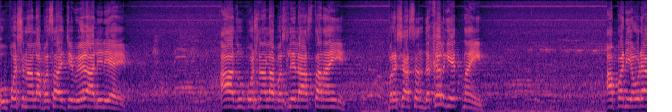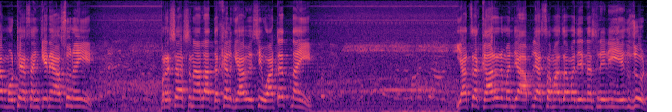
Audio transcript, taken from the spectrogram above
उपोषणाला बसायची वेळ आलेली आहे. आज उपोषणाला बसलेला असतानाही प्रशासन दखल घेत नाही. आपण एवढ्या मोठ्या संख्येने असूनही प्रशासनाला दखल घ्यावीशी वाटत नाही. याचं कारण म्हणजे आपल्या समाजामध्ये नसलेली एकजूट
